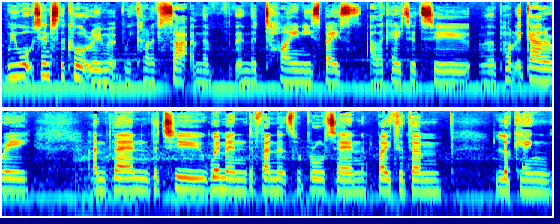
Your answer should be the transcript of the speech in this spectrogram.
We walked into the courtroom. We kind of sat in the in the tiny space allocated to the public gallery, and then the two women defendants were brought in. Both of them looking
